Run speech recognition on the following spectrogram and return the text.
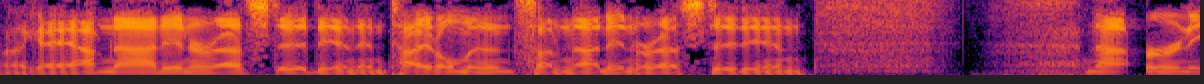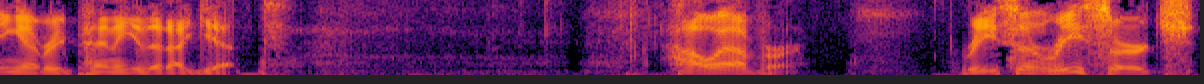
Okay, I'm not interested in entitlements. I'm not interested in not earning every penny that I get. However, recent research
